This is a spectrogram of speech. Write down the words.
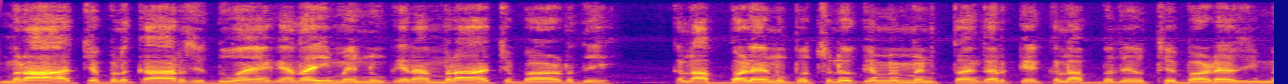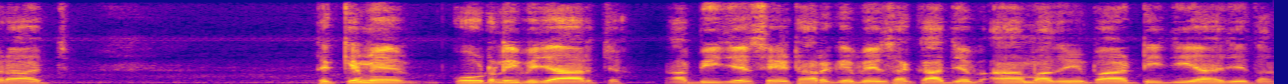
ਮਹਾਰਾਜ ਚ ਬਲਕਾਰ ਸਿੱਧੂ ਐਂ ਕਹਿੰਦਾ ਸੀ, ਮੈਨੂੰ ਕਿਹੜਾ ਮਹਾਰਾਜ ਚ ਬਾੜ ਦੇ? ਕਲੱਬ ਵਾਲਿਆਂ ਨੂੰ ਪੁੱਛ ਲਿਓ ਕਿਵੇਂ ਮਿੰਟਾਂ ਕਰਕੇ ਕਲੱਬ ਦੇ ਉੱਥੇ ਬਾੜਿਆ ਸੀ ਮਹਾਰਾਜ ਚ। ਤੇ ਕਿਵੇਂ ਕੋਟਲੀ ਬਾਜ਼ਾਰ ਚ ਆ ਬੀਜੇ ਸੇਠ ਵਰਗੇ ਬੇਸ਼ੱਕ ਅੱਜ ਆਮ ਆਦਮੀ ਪਾਰਟੀ ਜੀ ਆ ਜੇ ਤਾਂ।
